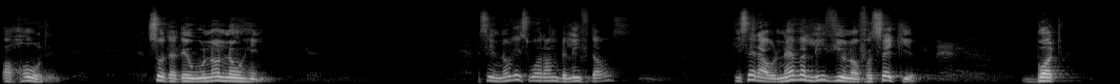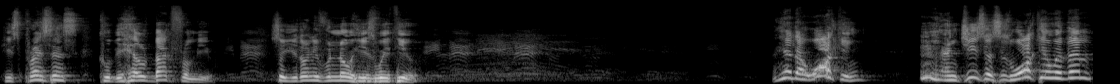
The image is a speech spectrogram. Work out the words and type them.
or holding so that they will not know him. I said, notice what unbelief does? He said, I will never leave you nor forsake you. But his presence could be held back from you. So you don't even know he's with you. And here they're walking, and Jesus is walking with them,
